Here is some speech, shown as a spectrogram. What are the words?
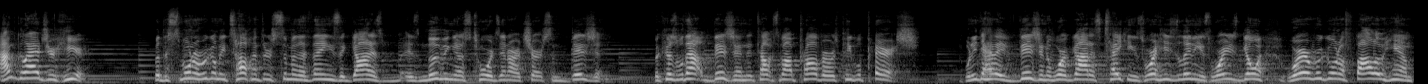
am glad you're here. But this morning, we're going to be talking through some of the things that God is, is moving us towards in our church, some vision. Because without vision, it talks about Proverbs, people perish. We need to have a vision of where God is taking us, where He's leading us, where He's going, where we're going to follow Him.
